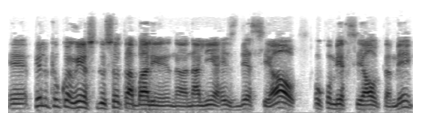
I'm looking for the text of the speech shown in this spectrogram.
é, pelo que eu conheço do seu trabalho na, na linha residencial ou comercial também,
